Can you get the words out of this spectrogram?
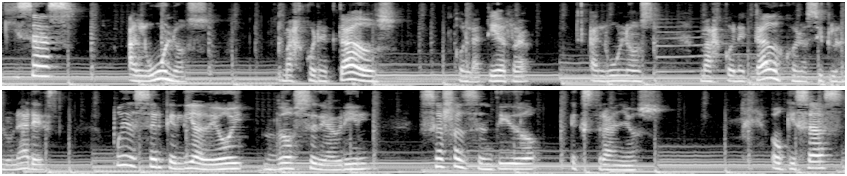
Quizás algunos más conectados con la Tierra, algunos más conectados con los ciclos lunares, puede ser que el día de hoy, 12 de abril, se hayan sentido extraños o quizás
